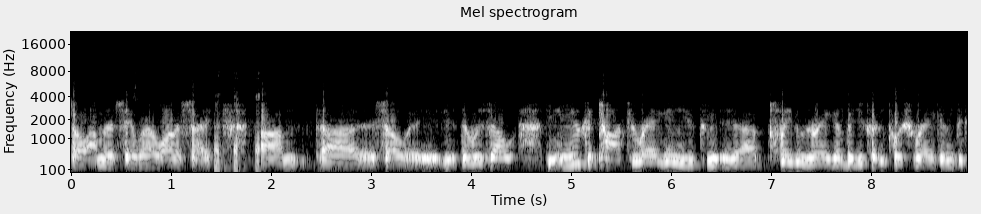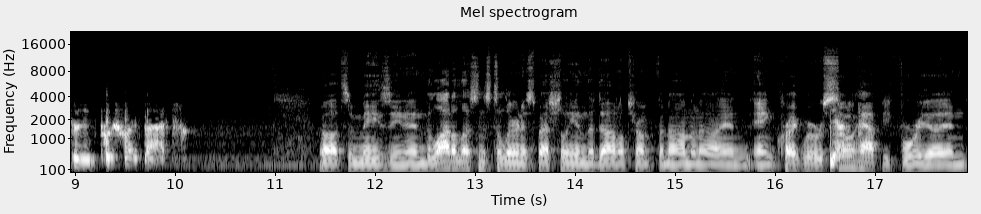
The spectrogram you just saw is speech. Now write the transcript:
So I'm going to say what I want to say." um, uh, so there was no. You, could talk to Reagan, you could uh, plead with Reagan, but you couldn't push Reagan because he'd push right back. Oh, it's amazing, and a lot of lessons to learn, especially in the Donald Trump phenomena. And, and Craig, we were so yeah. happy for you. And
